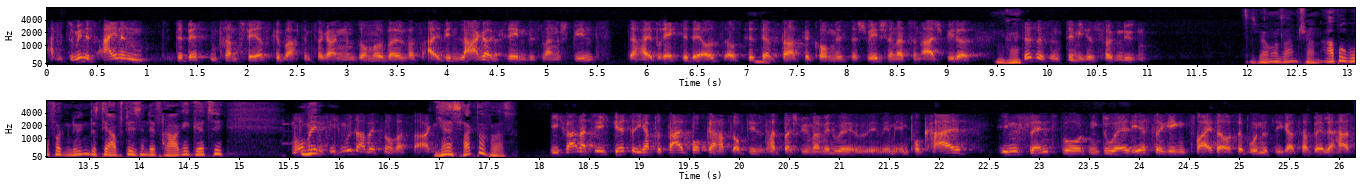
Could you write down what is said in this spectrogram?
also zumindest einen der besten Transfers gemacht im vergangenen Sommer, weil was Albin Lagergren bislang spielt, der Halbrechte, der aus, aus Christianstad gekommen ist, der schwedische Nationalspieler, Okay. das ist ein ziemliches Vergnügen. Das werden wir uns anschauen. Apropos Vergnügen, das ist die abschließende Frage, Götzi. Moment, ich muss aber jetzt noch was sagen. Ja, sag doch was. Ich war natürlich gestern, ich habe total Bock gehabt auf dieses Handballspiel, weil wenn du im, im Pokal in Flensburg ein Duell Erster gegen Zweiter aus der Bundesliga-Tabelle hast,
